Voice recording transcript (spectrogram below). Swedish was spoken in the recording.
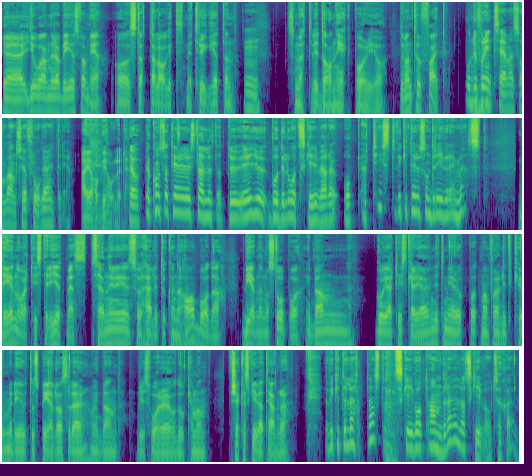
Johan Rabaeus var med och stöttade laget med tryggheten. Mm. Så mötte vi Dan Ekborg och det var en tuff fight. Och du får inte säga vem som vann så jag frågar inte det. Nej, vi håller det. Ja, jag konstaterar istället att du är ju både låtskrivare och artist. Vilket är det som driver dig mest? Det är nog artisteriet mest. Sen är det så härligt att kunna ha båda benen att stå på. Ibland går ju artistkarriären lite mer uppåt, man får ha lite kul med det, ut och spela och sådär. Och ibland blir det svårare och då kan man försöka skriva till andra. Ja, vilket är lättast? Att skriva åt andra eller att skriva åt sig själv?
